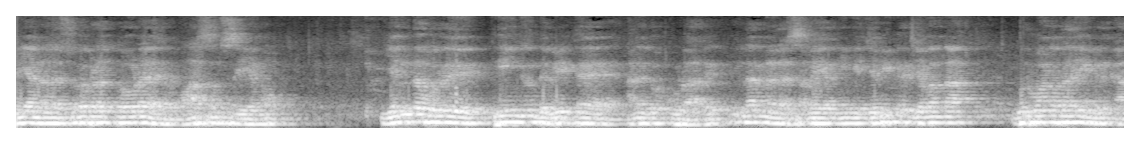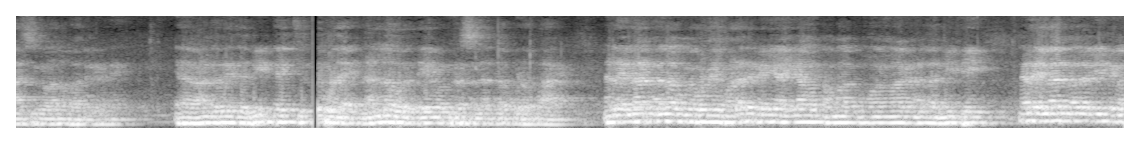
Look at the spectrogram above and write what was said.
ஐயா நல்ல சுகபலத்தோட வாசம் செய்யணும். எந்த ஒரு தீங்கும் இந்த வீட்டை அணுகக்கூடாது. எல்லாரும் நல்ல சபையா நீங்க ஜெபிக்கிற ஜெபம் தான் குருவானவராக எங்களுக்கு ஆசீர்வாதம் வருகிறேன். ஏன்னா ஆண்டவர் இந்த வீட்டை சுற்றி நல்ல ஒரு தெய்வ பிரசனத்தை கொடுப்பாங்க நல்ல எல்லாரும் நல்ல உங்களுடைய வலது கையை ஐயாவுக்கு அம்மாவுக்கு மூலமாக நல்ல நீட்டி நல்ல எல்லாரும் நல்ல நீட்டுங்க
